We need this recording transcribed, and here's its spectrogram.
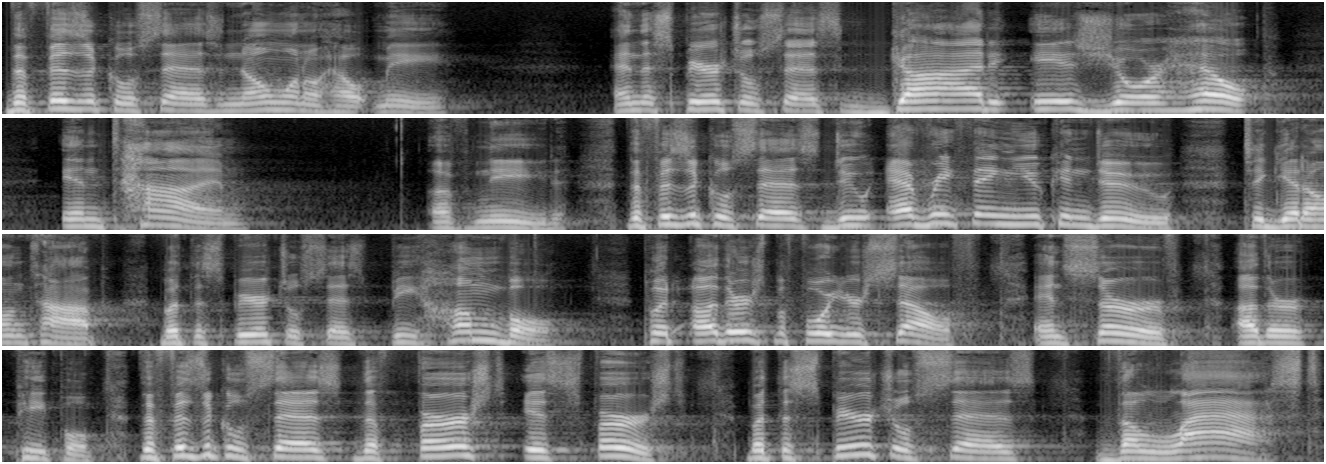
The physical says, No one will help me. And the spiritual says, God is your help in time of need. The physical says, Do everything you can do to get on top. But the spiritual says, Be humble put others before yourself and serve other people. The physical says the first is first, but the spiritual says the last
